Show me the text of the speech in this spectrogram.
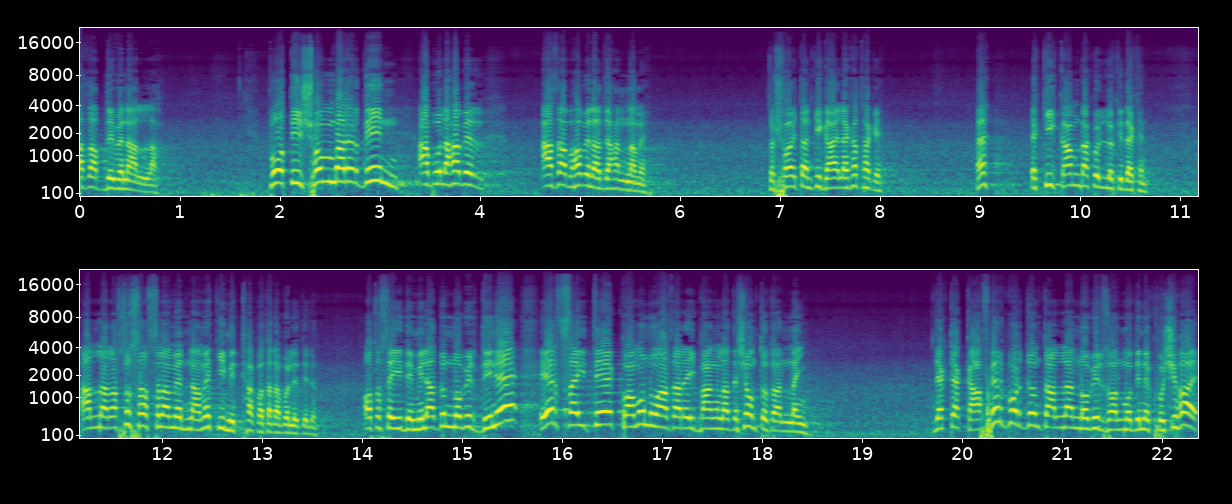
আজাব দেবেন আল্লাহ। প্রতি সোমবারের দিন আবুল আহাবের আজাব হবে না জাহান নামে তো শয়তান কি গায়ে লেখা থাকে? হ্যাঁ? কি কামটা করল কি দেখেন? আল্লাহ রাসুসাল্লামের নামে কি মিথ্যা কথাটা বলে দিল? অথচ ঈদে মিলাদুন নবীর দিনে এর চাইতে কমন ওয়াজার এই বাংলাদেশে অন্তত আর নাই। যে একটা কাফের পর্যন্ত আল্লাহ নবীর জন্মদিনে খুশি হয়,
